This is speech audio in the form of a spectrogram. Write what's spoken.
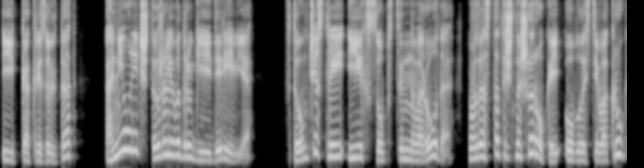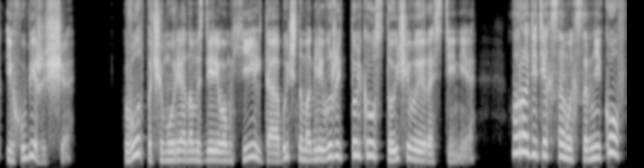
И, как результат, они уничтожили бы другие деревья, в том числе и их собственного рода, в достаточно широкой области вокруг их убежища. Вот почему рядом с деревом Хейльта обычно могли выжить только устойчивые растения, вроде тех самых сорняков,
